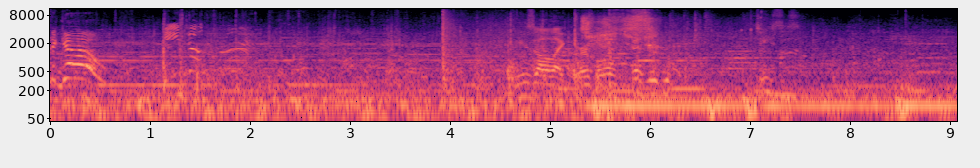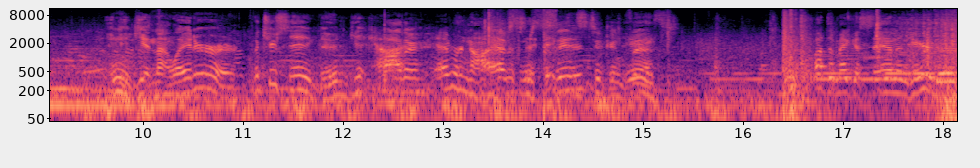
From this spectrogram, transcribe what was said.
Time to go! Angel, come on! He's all like purple. Jesus. You need getting that later, or what you're sick, dude? Get Father, ever not I have some sin sins dude? to confess. About to make a sin in here, dude.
